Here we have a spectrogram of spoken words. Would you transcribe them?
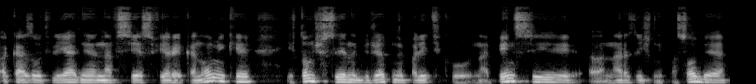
оказывать влияние на все сферы экономики, и в том числе на бюджетную политику, на пенсии, а, на различные пособия,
